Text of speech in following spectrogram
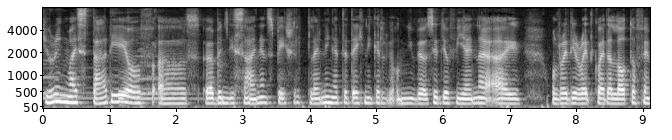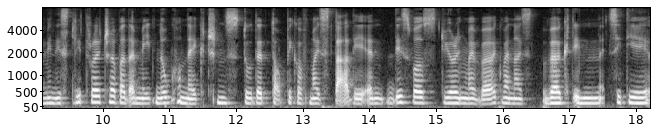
During my study of uh, urban design and spatial planning at the Technical University of Vienna, I already read quite a lot of feminist literature, but I made no connections to the topic of my study. And this was during my work when I worked in City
